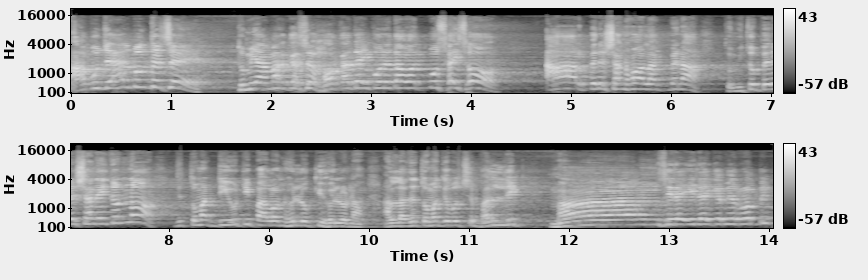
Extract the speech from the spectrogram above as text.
আবু জাহাল বলতেছে, তুমি আমার কাছে হক আদায় করে দাওয়াত পৌঁছাইছো। আর পেরেশান হওয়া লাগবে না। তুমি তো পেরেশান এই জন্য যে তোমার ডিউটি পালন হলো কি হলো না। আল্লাহ তোমাকে বলছে মির রাব্বিক।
